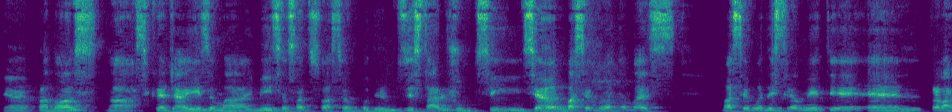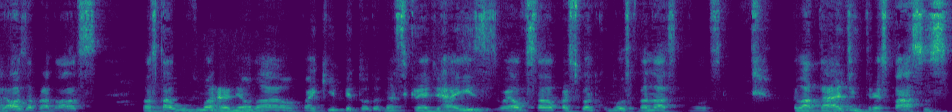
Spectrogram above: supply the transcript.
É, Para nós, na Secret Raiz, é uma imensa satisfação podermos estar juntos, sim, encerrando uma semana, mas uma semana extremamente é, é, trabalhosa para nós. Nós estávamos numa reunião lá com a equipe toda da Secret Raízes, o Elvis estava participando conosco lá na, pela tarde, em Três Passos,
